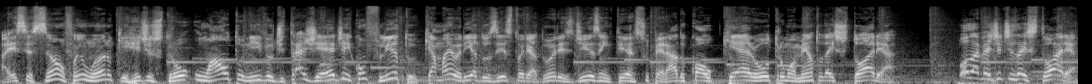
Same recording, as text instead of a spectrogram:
A exceção foi um ano que registrou um alto nível de tragédia e conflito que a maioria dos historiadores dizem ter superado qualquer outro momento da história. Olá, viajantes da história!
